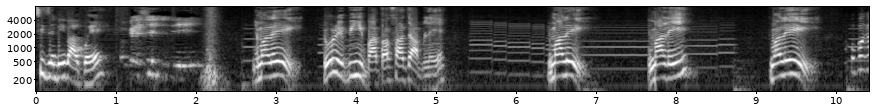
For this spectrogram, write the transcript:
စီစဉ်ပေးပါကွယ်ညီမလေးတို့တွေပြီးရင်ဘာသွားစားကြမလဲညီမလေးညီမလေးညီမလေး ဘဘက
